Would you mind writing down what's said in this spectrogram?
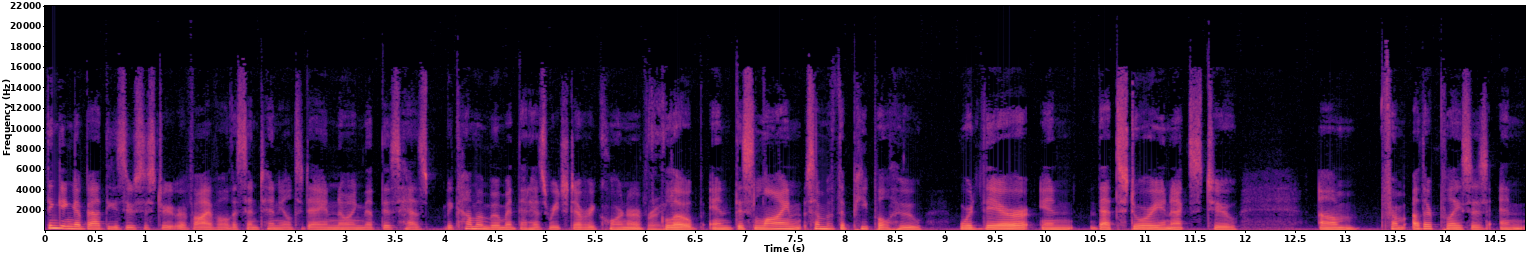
thinking about the Azusa Street revival, the centennial today, and knowing that this has become a movement that has reached every corner of Right. the globe. And this line, some of the people who were there in that story in Acts 2 um, from other places, and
